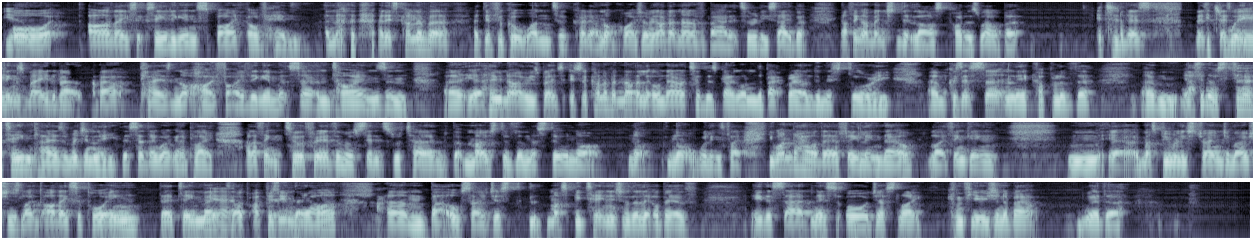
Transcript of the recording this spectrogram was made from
Yeah. Or are they succeeding in spite of him? And and it's kind of a, a difficult one to credit. I'm not quite sure. I mean, I don't know enough about it to really say, but I think I mentioned it last pod as well. But it's a, there's there's, there's big things made about about players not high fiving him at certain times, and uh, yeah, who knows? But it's, it's a kind of another little narrative that's going on in the background in this story, because um, there's certainly a couple of the, um, I think there was 13 players originally that said they weren't going to play, and I think two or three of them have since returned, but most of them are still not not not willing to play. You wonder how they're feeling now, like thinking, mm, yeah, it must be really strange emotions. Like, are they supporting their teammates? Yeah. I, I, presume they are, um, but also just must be tinged with a little bit of either sadness or just like confusion about whether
